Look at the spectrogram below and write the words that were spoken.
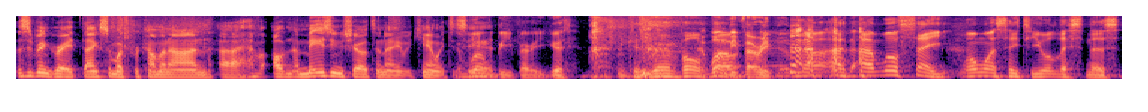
this has been great. Thanks so much for coming on. Uh, have an amazing show tonight. We can't wait to It see it. It won't be very good because we're involved. It won't be very good. No, I, I will say, one I want to say to your listeners,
